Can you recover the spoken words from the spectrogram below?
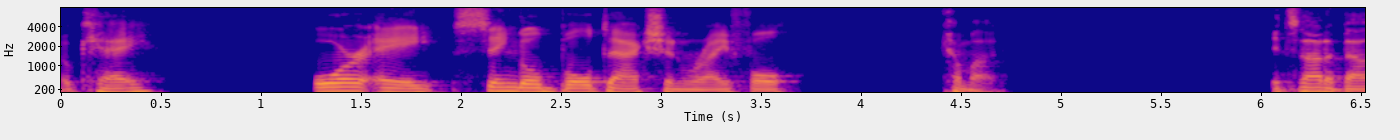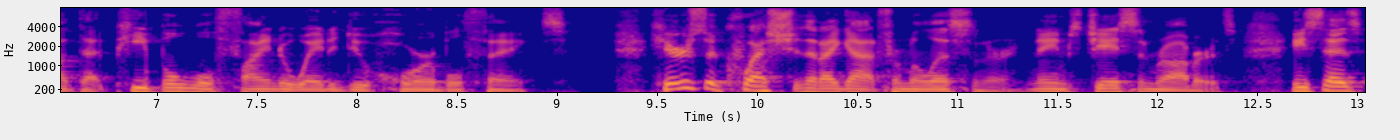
Okay? Or a single bolt action rifle. Come on. It's not about that. People will find a way to do horrible things. Here's a question that I got from a listener. Name's Jason Roberts. He says,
